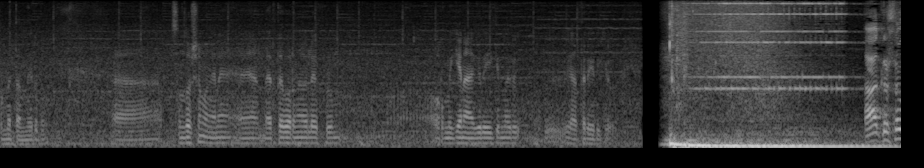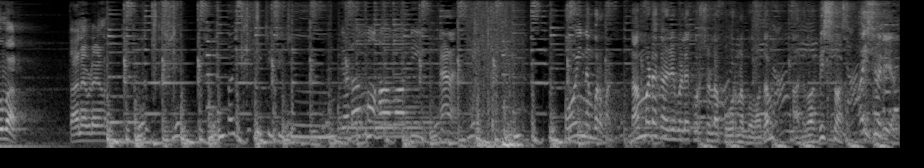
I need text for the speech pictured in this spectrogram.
കൊണ്ട് തന്നിരുന്നു. സന്തോഷം അങ്ങനെ നേരത്തെ പറഞ്ഞ പോലെ എപ്പോഴും ഓർമ്മിക്കാൻ ആഗ്രഹിക്കുന്ന ഒരു യാത്രയായിരിക്കും. ആ കൃഷ്ണകുമാർ താൻ എവിടെയാണ്? എടാ മഹാഭാവി പോയിന്റ് നമ്പർ വൺ നമ്മുടെ കഴിവുകളെ കുറിച്ചുള്ള പൂർണ ബോധം അഥവാ വിശ്വാസം. ഐശ്വര്യ.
